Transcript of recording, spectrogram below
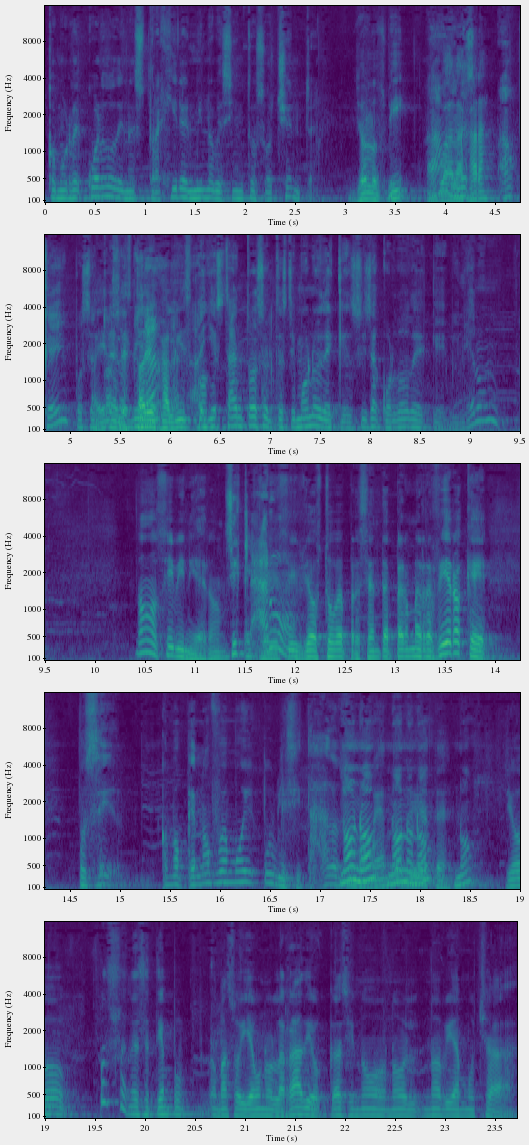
como recuerdo de nuestra gira en 1980. Yo los vi en ah, Guadalajara. Ah, ok, pues ahí en el Estadio Jalisco. Ahí está entonces el testimonio de que sí se acordó de que vinieron. No, sí vinieron. Sí, claro. yo estuve presente, pero me refiero que, pues, como que no fue muy publicitado. no, no, no, no, no, no. Yo, pues en ese tiempo nomás oía uno la radio, casi no, no, no había mucha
